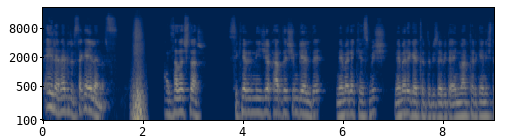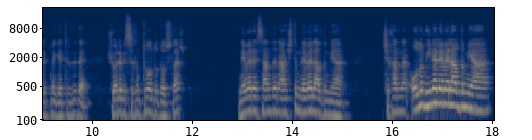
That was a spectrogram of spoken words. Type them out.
eğlenebilirsek eğleniriz. Arkadaşlar Sikerin Ninja kardeşim geldi. Nemere kesmiş. Nemere getirdi bize bir de envanter genişletme getirdi de. Şöyle bir sıkıntı oldu dostlar. Nemere sandığını açtım level aldım ya. Çıkanlar. Oğlum yine level aldım ya.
